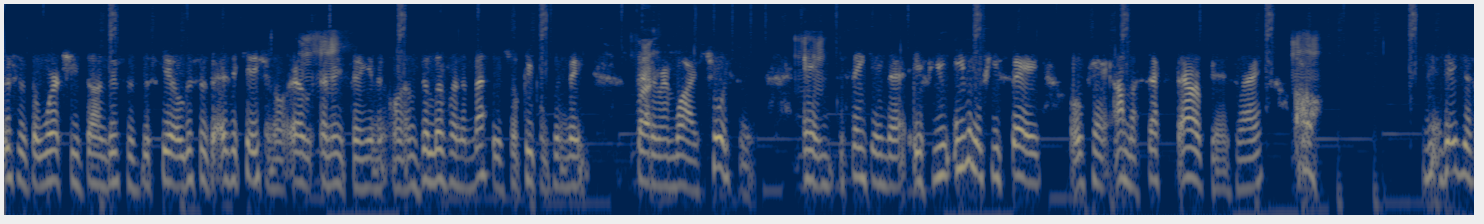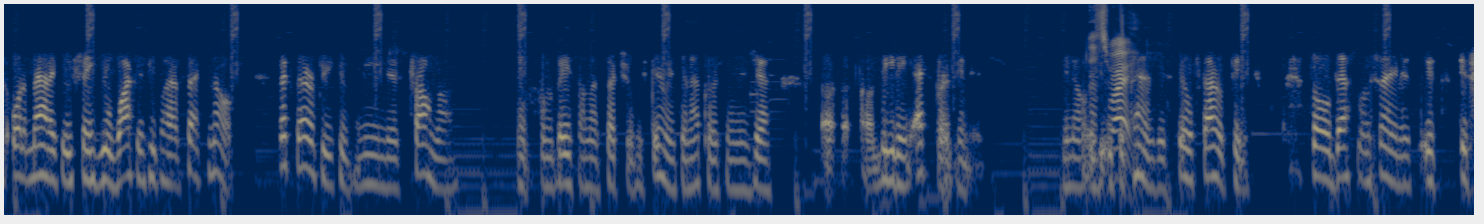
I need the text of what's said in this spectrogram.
this is the work she's done, this is the skill, this is the education or Mm-hmm. anything, and I'm delivering a message so people can make better Right. and wise choices. Mhm. And thinking that if you, even if you say, okay, I'm a sex therapist, right? Oh, they just automatically think you're watching people have sex. No, sex therapy could mean there's trauma from based on a sexual experience, and that person is just a, a leading expert in it. You know, That's it, it right. depends. It's still therapy. So that's what I'm saying. It's it's it's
